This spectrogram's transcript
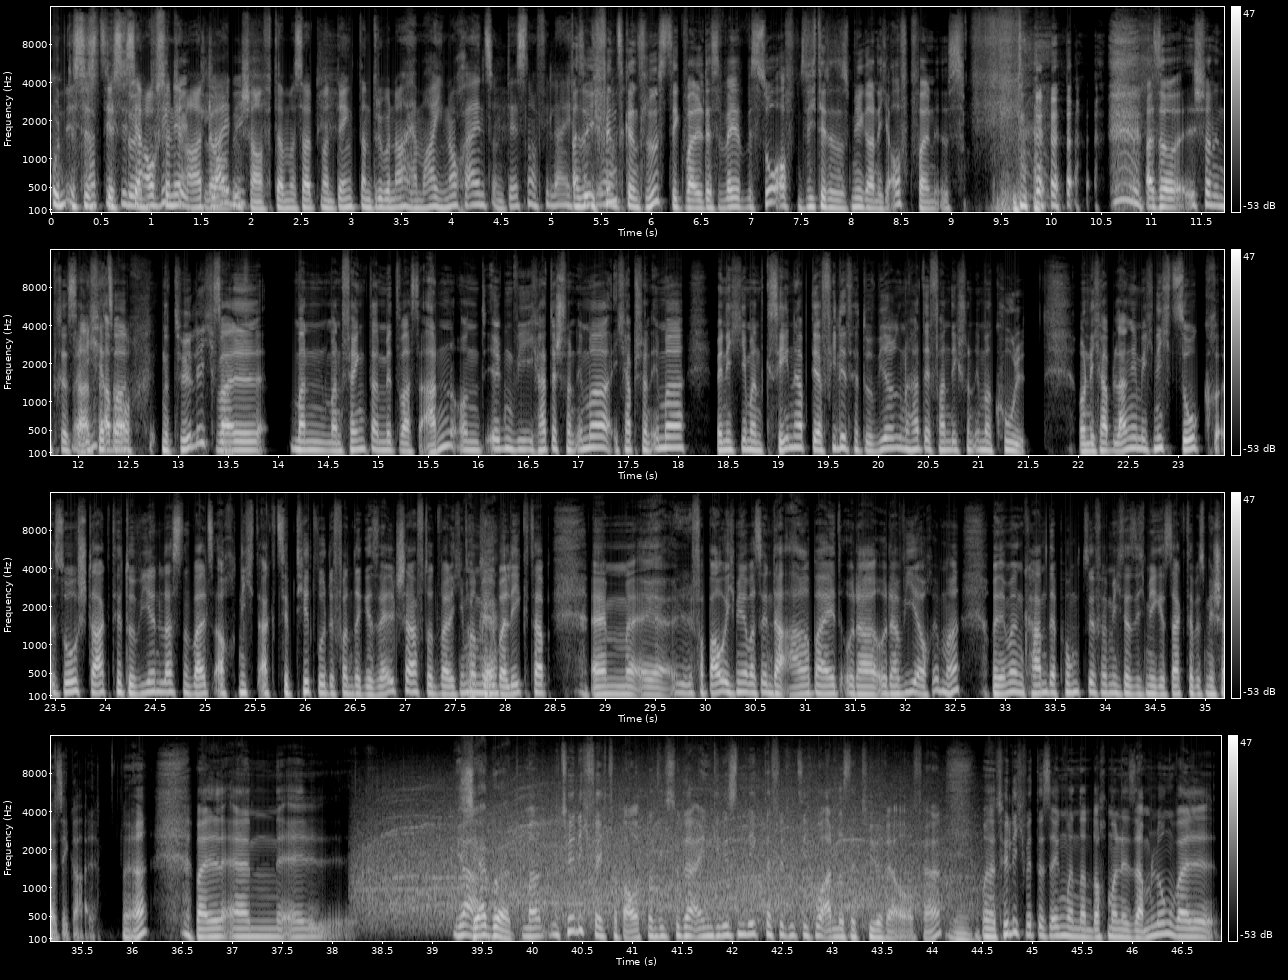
Und ist Das es, hat sich das ist so ja auch so eine Art. Leidenschaft. Da man sagt, man denkt dann drüber nach, ja, mache ich noch eins und das noch vielleicht. Also ich so. finde es ganz lustig, weil das wär- ist so offensichtlich, dass es mir gar nicht aufgefallen ist. also ist schon interessant, aber auch natürlich, gesagt. weil man, man fängt dann mit was an und irgendwie, ich hatte schon immer, ich habe schon immer, wenn ich jemanden gesehen habe, der viele Tätowierungen hatte, fand ich schon immer cool. Und ich habe lange mich nicht so, so stark tätowieren lassen, weil es auch nicht akzeptiert wurde von der Gesellschaft und weil ich immer Okay. mir überlegt habe, ähm, äh, verbaue ich mir was in der Arbeit oder, oder wie auch immer. Und irgendwann kam der Punkt für mich, dass ich mir gesagt habe, ist mir scheißegal. Ja? Weil ähm, äh, ja, Sehr gut. man, natürlich, vielleicht verbaut man sich sogar einen gewissen Weg, dafür tut sich woanders eine Türe auf. Ja? Und natürlich wird das irgendwann dann doch mal eine Sammlung, weil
